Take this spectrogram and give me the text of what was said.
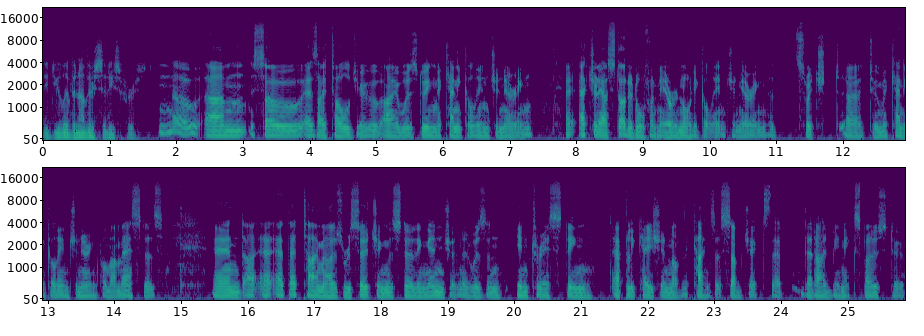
did you live in other cities first? No. Um, so, as I told you, I was doing mechanical engineering. Uh, actually, I started off on aeronautical engineering, but switched uh, to mechanical engineering for my master's. And I, at that time, I was researching the Stirling engine. It was an interesting application of the kinds of subjects that, that I'd been exposed to.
